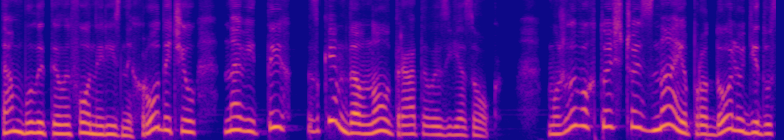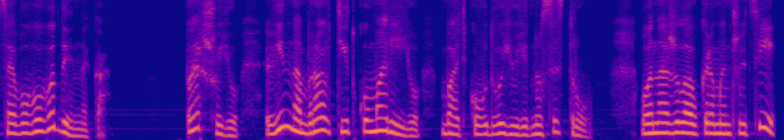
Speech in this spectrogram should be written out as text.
Там були телефони різних родичів, навіть тих, з ким давно втратили зв'язок. Можливо, хтось щось знає про долю дідусевого годинника. Першою він набрав тітку Марію, батькову двоюрідну сестру. Вона жила в Кременчуці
